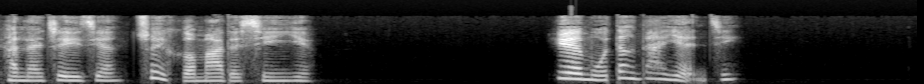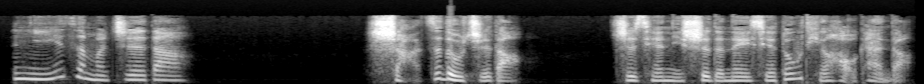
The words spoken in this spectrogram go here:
看来这一件最合妈的心意。岳母瞪大眼睛。你怎么知道？傻子都知道，之前你试的那些都挺好看的，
